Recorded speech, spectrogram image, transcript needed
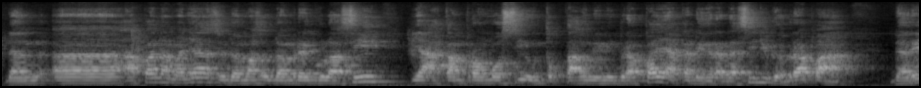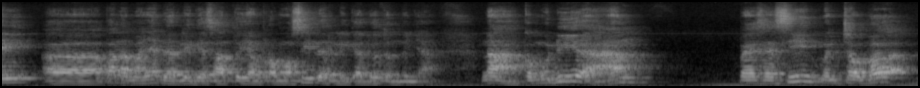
dan eh, apa namanya sudah masuk dalam regulasi yang akan promosi untuk tahun ini berapa, yang akan degradasi juga berapa dari eh, apa namanya dari Liga 1 yang promosi dari Liga 2 tentunya. Nah, kemudian PSSI mencoba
